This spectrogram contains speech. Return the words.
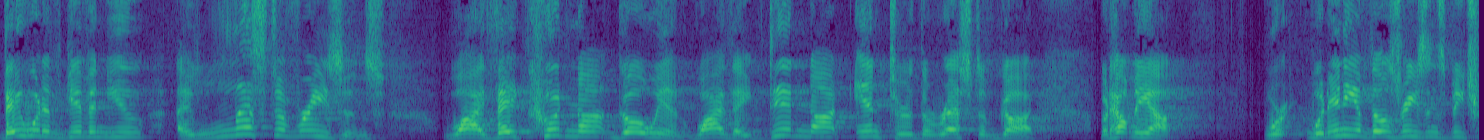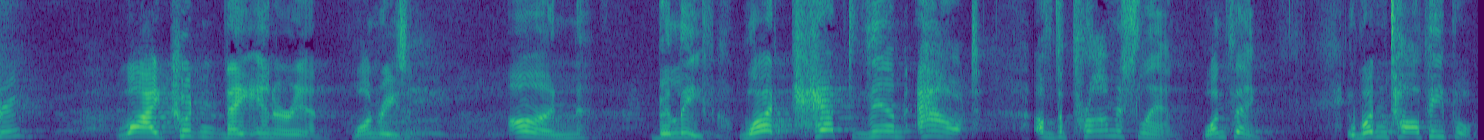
They would have given you a list of reasons why they could not go in, why they did not enter the rest of God. But help me out. Were, would any of those reasons be true? Why couldn't they enter in? One reason unbelief. What kept them out of the promised land? One thing it wasn't tall people,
